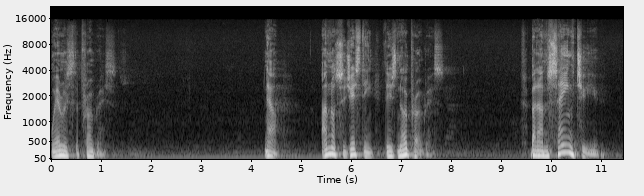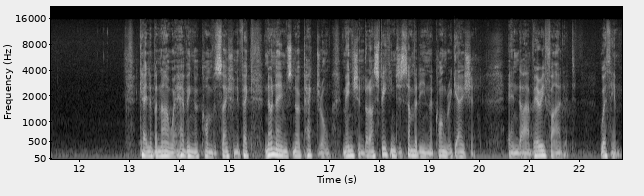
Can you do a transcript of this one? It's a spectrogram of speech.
Where is the progress? Now, I'm not suggesting there's no progress, but I'm saying to you, Caleb and I were having a conversation. In fact, no names, no pactoral mentioned, but I was speaking to somebody in the congregation and I verified it with him.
